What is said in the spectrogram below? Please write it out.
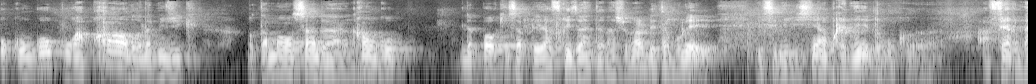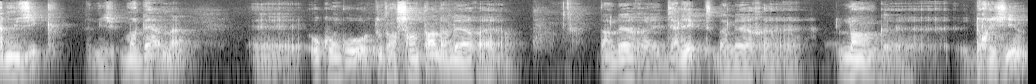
au Congo pour apprendre la musique, notamment au sein d'un grand groupe de l'époque qui s'appelait Afrisa International, des Taboulés. Et ces musiciens apprenaient donc euh, à faire la musique, la musique moderne, euh, au Congo, tout en chantant dans leur, euh, dans leur dialecte, dans leur langue d'origine.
